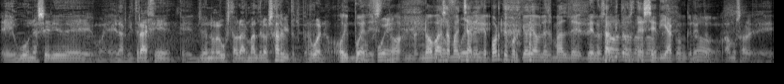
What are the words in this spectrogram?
eh, hubo una serie de... bueno, el arbitraje, que yo no me gusta hablar mal de los árbitros, pero bueno. Hoy no puedes, fue- no, no- no vas no a manchar fue- el deporte porque hoy hables mal de, de los No, árbitros no, no, de ese no. día concreto. No, vamos a ver, eh,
